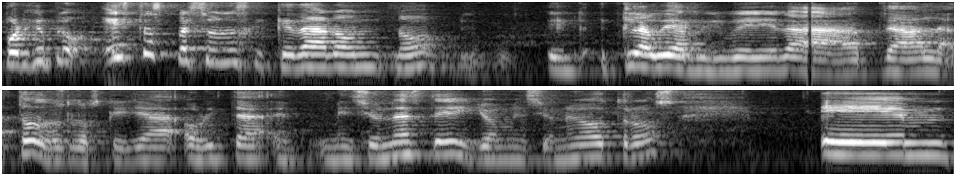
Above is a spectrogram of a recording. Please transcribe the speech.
por ejemplo, estas personas que quedaron, ¿no? Claudia Rivera, Abdala, todos los que ya ahorita eh, mencionaste, y yo mencioné otros, em,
